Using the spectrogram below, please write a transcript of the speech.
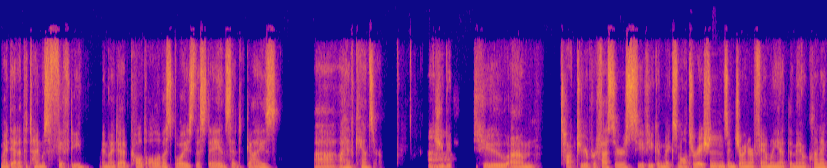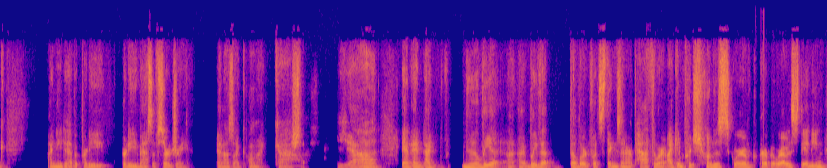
My dad at the time was 50. And my dad called all of us boys this day and said, guys, uh, I have cancer. Would you be to um, talk to your professors, see if you can make some alterations and join our family at the Mayo Clinic? I need to have a pretty, pretty massive surgery. And I was like, oh my gosh, Wow. yeah. And and I, you know, Leah, I, I believe that the Lord puts things in our path where I can put you on this square of carpet where I was standing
